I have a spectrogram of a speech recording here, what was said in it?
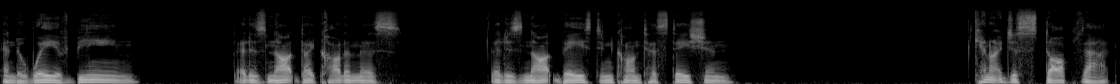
and a way of being that is not dichotomous, that is not based in contestation? Can I just stop that?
